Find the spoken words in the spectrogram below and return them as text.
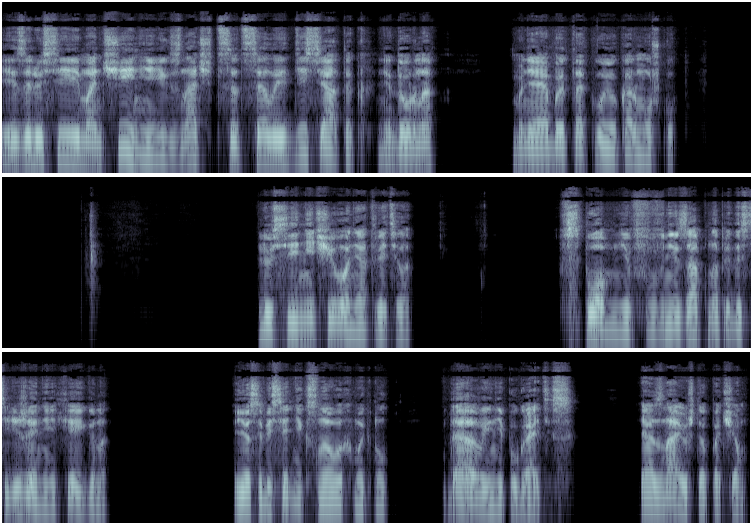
И за Люсии Манчини их значится целый десяток, недурно. Мне бы такую кормушку. Люси ничего не ответила. Вспомнив внезапно предостережение Хейгена, ее собеседник снова хмыкнул. — Да вы не пугайтесь. Я знаю, что почем.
